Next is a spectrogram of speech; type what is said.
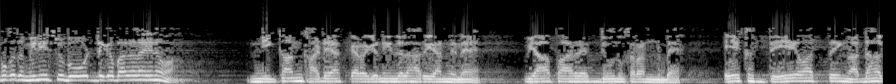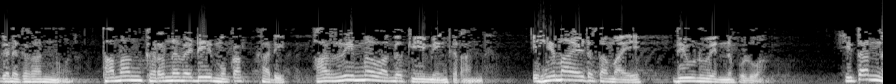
මොකද මිනිස්සු බෝඩ් එක බලලා එනවා. නිකන් කඩයක් අරගෙන ඉඳලා හරියන්නේ නැහැ. ව්‍යාපාරයක් දියුණු කරන්න බෑ. ඒක දේවත්වයෙන් අදාගෙන කරන්න ඕන. Taman කරන වැඩේ මොකක් හරි හරිම වගකීමෙන් කරන්න. එහෙම අයට තමයි දියුණු වෙන්න පුළුවන්. හිතන්න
